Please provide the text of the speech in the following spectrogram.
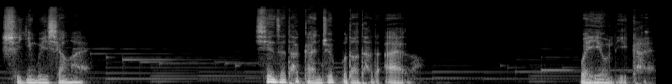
是因为相爱。现在他感觉不到他的爱了，唯有离开。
